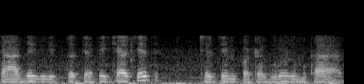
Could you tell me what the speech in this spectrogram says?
तादिक वित्पत्ति अपेक्षा चेत श्रुति पठ गुरु मुखात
